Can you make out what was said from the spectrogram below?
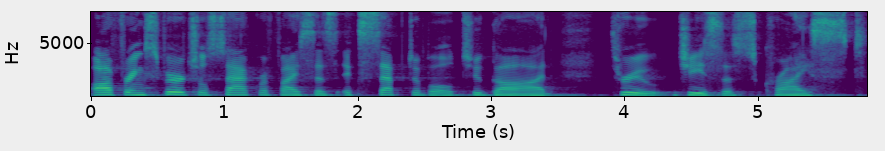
offering spiritual sacrifices acceptable to God through Jesus Christ.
